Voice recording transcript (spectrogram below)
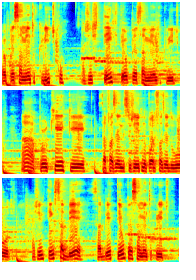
é o pensamento crítico. A gente tem que ter o pensamento crítico. Ah, por que que está fazendo desse jeito não pode fazer do outro? A gente tem que saber, saber ter o pensamento crítico.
